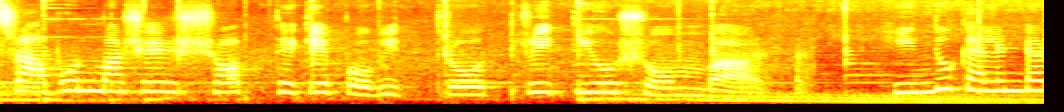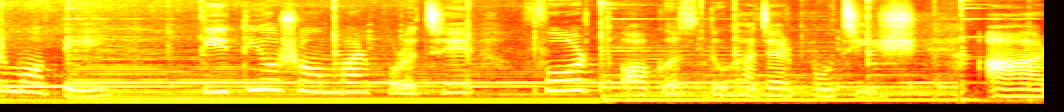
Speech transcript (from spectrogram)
শ্রাবণ মাসের সব থেকে পবিত্র তৃতীয় সোমবার। হিন্দু ক্যালেন্ডার মতে তৃতীয় সোমবার পড়েছে ফোর্থ অগস্ট দু হাজার পঁচিশ। আর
